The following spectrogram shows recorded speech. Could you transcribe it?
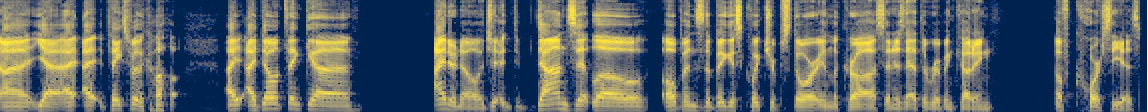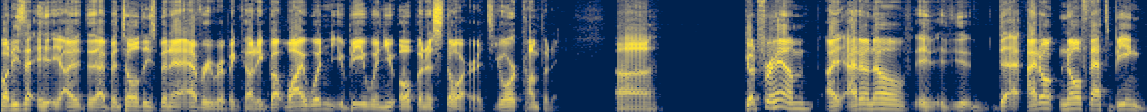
uh, yeah. I, I, thanks for the call. I, I don't think. Uh, I don't know. Don Zietlow opens the biggest Kwik Trip store in La Crosse and is at the ribbon cutting. Of course he is. But he's. At, I, I've been told he's been at every ribbon cutting. But why wouldn't you be when you open a store? It's your company. Uh, good for him. I, I don't know. I don't know if that's being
